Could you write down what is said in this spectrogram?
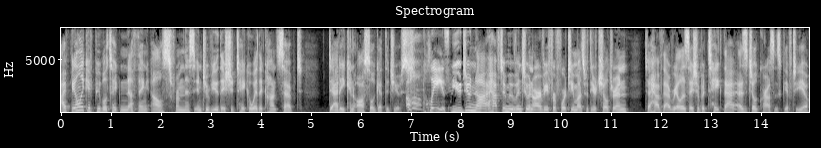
I feel like if people take nothing else from this interview, they should take away the concept daddy can also get the juice. Oh, please. You do not have to move into an RV for 14 months with your children to have that realization, but take that as Jill Krause's gift to you.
